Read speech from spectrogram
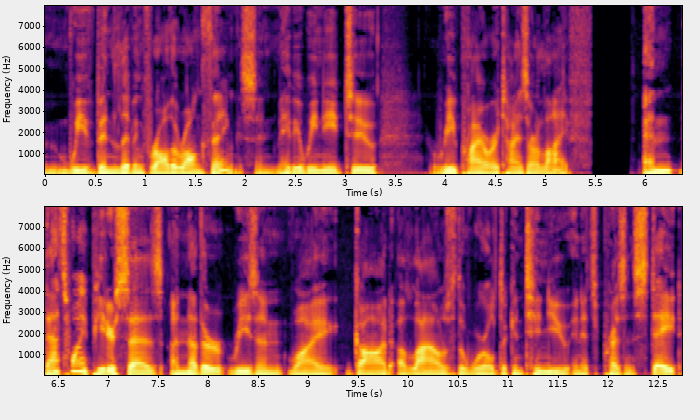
we've been living for all the wrong things. And maybe we need to reprioritize our life. And that's why Peter says another reason why God allows the world to continue in its present state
